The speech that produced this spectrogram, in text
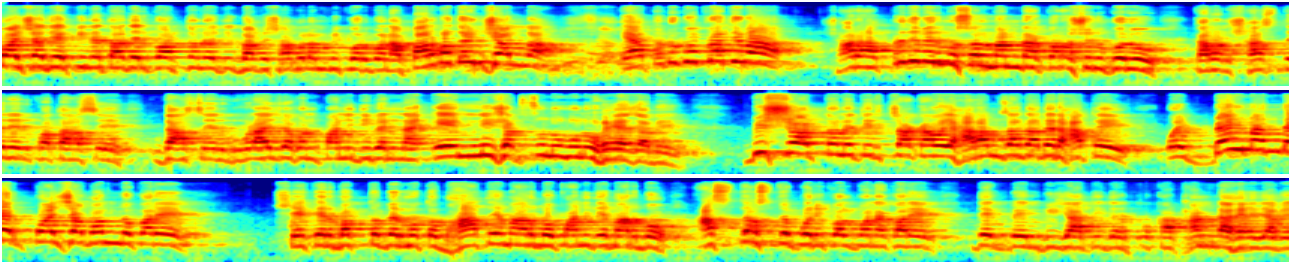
পয়সা দিয়ে কিনে তাদেরকে অর্থনৈতিকভাবে স্বাবলম্বী করব না, পারব তো ইনশাল্লাহ এতটুকু প্রতিভা সারা পৃথিবীর মুসলমানরা করা শুরু করুক, কারণ শাস্ত্রের কথা আছে, গাছের গোড়ায় যখন পানি দিবেন না, এমনি সব চুনুমুনু হয়ে যাবে। বিশ্ব অর্থনীতির চাকা ওই হারামজাদাদের হাতে, ওই বেইমানদের পয়সা বন্ধ করে শেখের বক্তব্যের মতো ভাতে মারবো, পানিতে মারবো, আস্তে আস্তে পরিকল্পনা করে, দেখবেন বিজাতিদের পোকা ঠান্ডা হয়ে যাবে,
